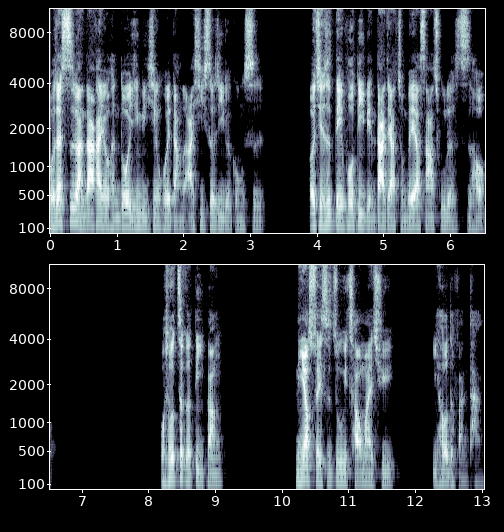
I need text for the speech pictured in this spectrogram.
我在私板，大家看有很多已经领先回档的 IC 设计的公司，而且是跌破低点，大家准备要杀出的时候，我说这个地方你要随时注意超卖区以后的反弹。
